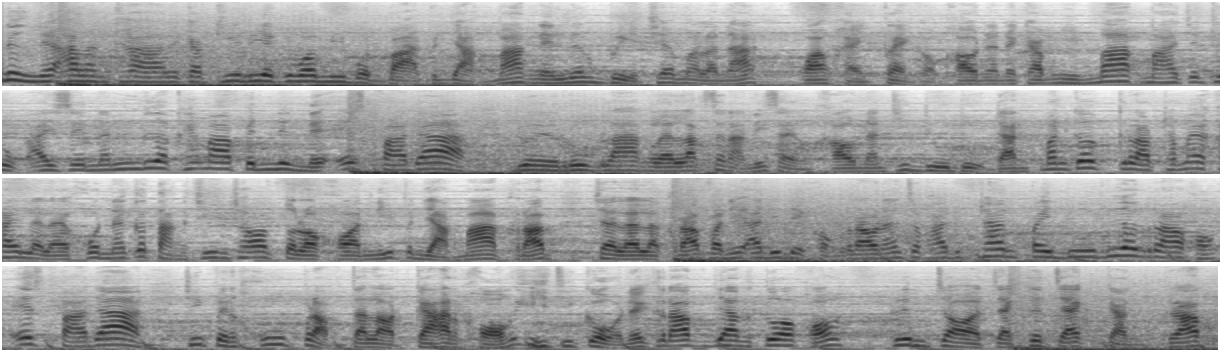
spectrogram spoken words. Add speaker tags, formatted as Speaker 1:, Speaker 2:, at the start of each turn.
Speaker 1: หนึ่งในอารันคานะครับที่เรียกได้ว่ามีบทบาทเป็นอย่างมากในเรื่องบรีดเช่นมาแล้วนะ ความแข็งแกร่งของเขาเนั้นนะครับมีมากมายจนถูกไอเซนนั้นเลือกให้มาเป็นหนึ่งในเอสปาดาด้วยรูปร่างและลักษณะนิสัยของเขานั้นที่ดูดุดัน มันก็กลับทำให้ใครหลาย ๆ คนนั้นก็ต่างชื่นชอบตัวละครนี้เป็นอย่างมากครับใช่แล้วล่ะครับวันนี้อดีเด็กของเรานั้นจะพาทุกท่านไปดูเรื่องราวของเอสปาดาที่เป็นคู่ปรับตลอดการของอิจิโกะนะครับอย่างตัวของกริมจอแจ็คเกอร์แจ็คกันครับ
